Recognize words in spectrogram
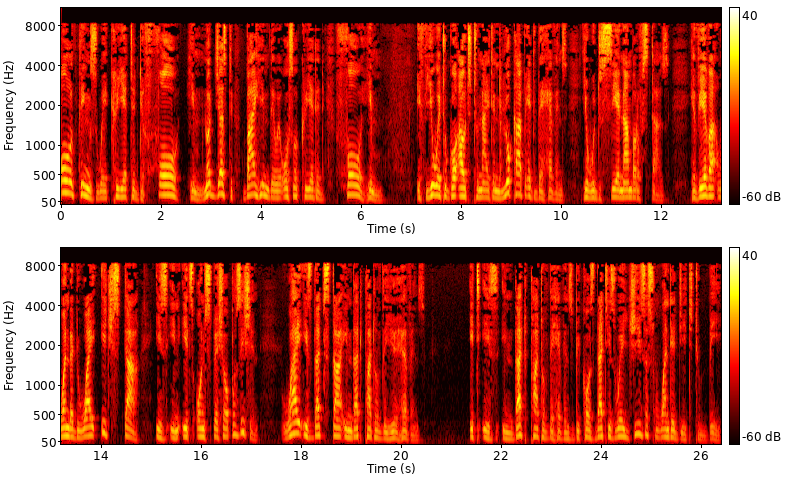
all things were created for him. Not just by him, they were also created for him. If you were to go out tonight and look up at the heavens, you would see a number of stars. Have you ever wondered why each star is in its own special position? Why is that star in that part of the heavens? It is in that part of the heavens because that is where Jesus wanted it to be.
